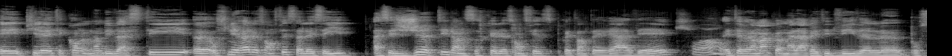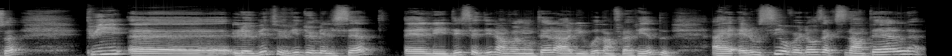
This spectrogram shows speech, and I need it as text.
Et puis là, elle était complètement dévastée. Euh, au funérail de son fils, elle a essayé, elle s'est jetée dans le cercueil de son fils pour être enterrée avec. Wow. Elle était vraiment comme, elle a arrêté de vivre, elle, euh, pour ça. Puis, euh, le 8 février 2007, elle est décédée dans un hôtel à Hollywood, en Floride. Euh, elle aussi, overdose accidentelle,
